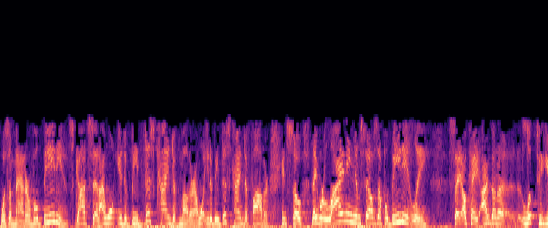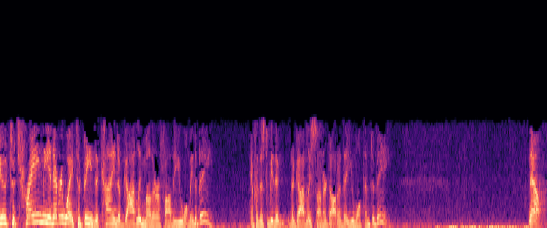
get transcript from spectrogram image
was a matter of obedience. God said, I want you to be this kind of mother. I want you to be this kind of father. And so they were lining themselves up obediently, say, okay, I'm going to look to you to train me in every way to be the kind of godly mother or father you want me to be. And for this to be the, the godly son or daughter that you want them to be. Now,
